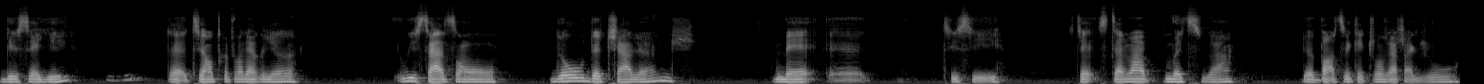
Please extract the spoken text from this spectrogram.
d'essayer. De- Tu sais, entrepreneuriat, oui, ça a son lot de challenge, mais euh, c'est c'est tellement motivant de bâtir quelque chose à chaque jour.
